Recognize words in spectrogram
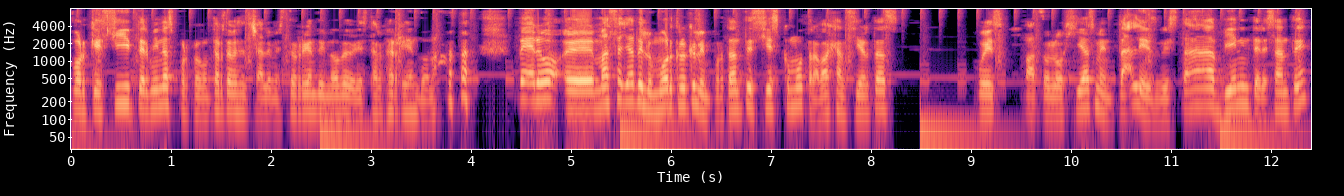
Porque sí terminas por preguntarte a veces, chale, me estoy riendo y no debería estarme riendo, ¿no? Pero eh, más allá del humor, creo que lo importante sí es cómo trabajan ciertas, pues, patologías mentales, Está bien interesante.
